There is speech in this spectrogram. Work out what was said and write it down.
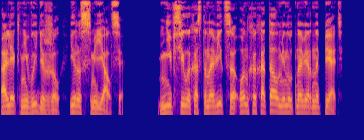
Олег не выдержал и рассмеялся. Не в силах остановиться, он хохотал минут, наверное, пять,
